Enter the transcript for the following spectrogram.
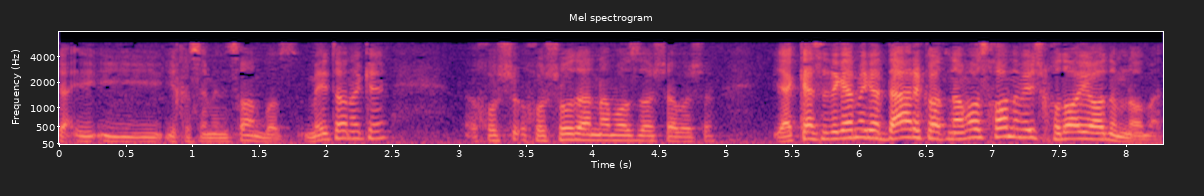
این قسم انسان باز می‌تونه که خوشو در نماز داشته باشه. یک کسی دیگر میگه در رکات نماز خواندم هیچ خدا یادم نامد.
